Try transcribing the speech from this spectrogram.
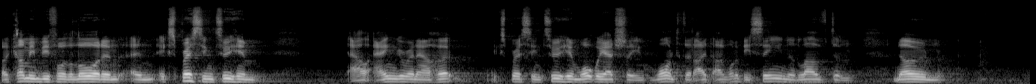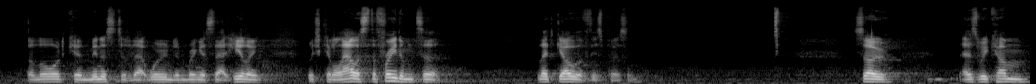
By coming before the Lord and, and expressing to Him our anger and our hurt, expressing to Him what we actually want, that I, I want to be seen and loved and known, the Lord can minister to that wound and bring us that healing, which can allow us the freedom to let go of this person. So, as we come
